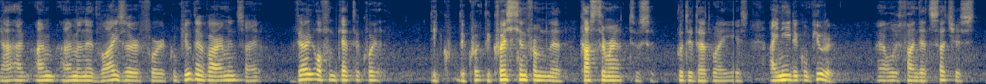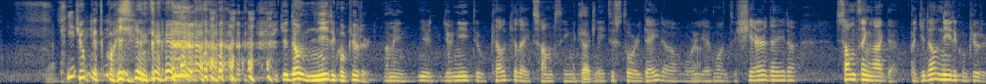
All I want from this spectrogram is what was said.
Yeah. Yeah, I'm, I'm, I'm an advisor for computer environments. I very often get the, que- the, the, the question from the customer, to put it that way, is, I need a computer. I always find that such a You- stupid question. you don't need a computer. I mean, you, you need to calculate something, Exactly. you need to store data, or you want to share data, something like that. But you don't need a computer.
